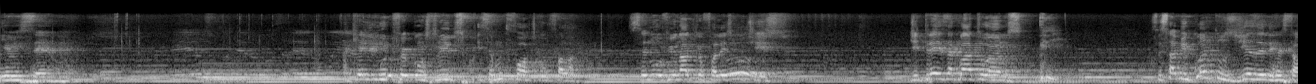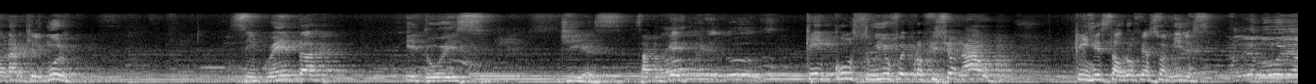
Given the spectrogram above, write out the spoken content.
E eu encerro. Muro foi construído, isso é muito forte que eu vou falar. Você não ouviu nada que eu falei, escute isso. De 3 a 4 anos. Você sabe em quantos dias eles restauraram aquele muro? 52 dias. Sabe por quê? Quem construiu foi profissional. Quem restaurou foi as famílias. Aleluia.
